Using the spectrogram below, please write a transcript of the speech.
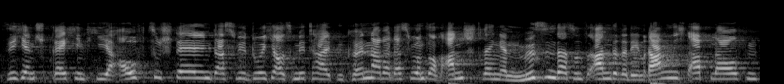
sich entsprechend hier aufzustellen, dass wir durchaus mithalten können, aber dass wir uns auch anstrengen müssen, dass uns andere den Rang nicht ablaufen.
